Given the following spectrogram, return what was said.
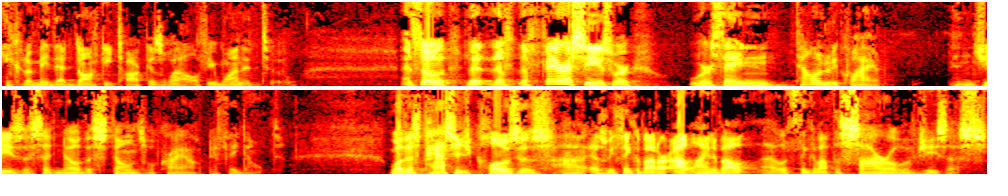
He could have made that donkey talk as well if he wanted to. And so the, the, the Pharisees were, were saying, tell him to be quiet. And Jesus said, no, the stones will cry out if they don't. Well, this passage closes uh, as we think about our outline about, uh, let's think about the sorrow of Jesus.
